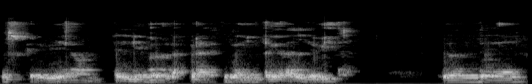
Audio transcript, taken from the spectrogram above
escribieron el libro La práctica integral de vida, donde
